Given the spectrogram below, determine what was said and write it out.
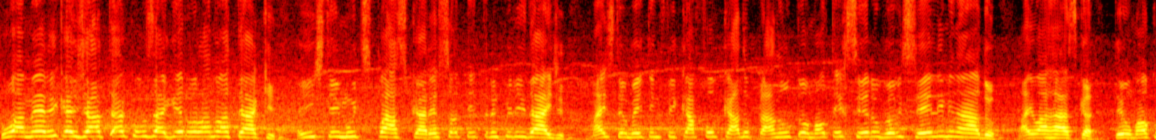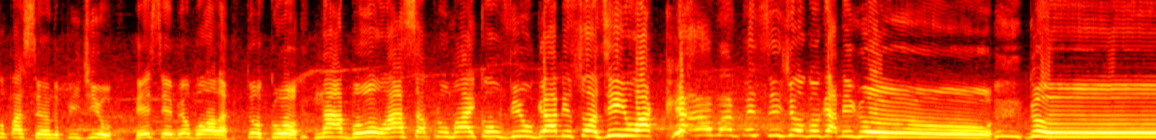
O América já tá com o zagueiro lá no ataque. A gente tem muito espaço, cara. É só ter tranquilidade. Mas também tem que ficar focado pra não tomar o terceiro gol e ser eliminado. Aí o Arrasca. Tem o Malcolm passando. Pediu. Recebeu bola. Tocou. Na boaça pro Maicon. Viu Gabi Gabi sozinho, acaba com esse jogo, Gabigol! Gol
